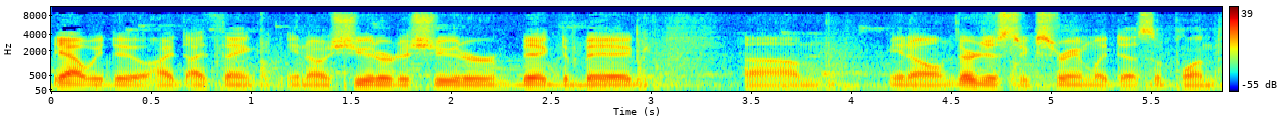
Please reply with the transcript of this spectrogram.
Yeah, we do. I, I think you know, shooter to shooter, big to big. Um, you know, they're just extremely disciplined.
